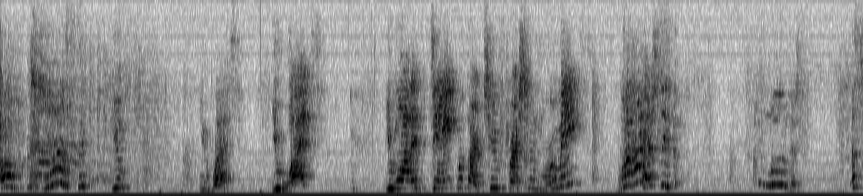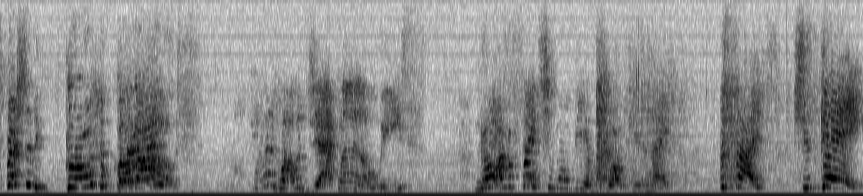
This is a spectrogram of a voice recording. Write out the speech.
oh, yes. You, you what? You what? You want a date with our two freshman roommates? What? Especially the, I love this. Especially the girl with the bug eyes. You want to go out with Jacqueline and Elise? No, I'm afraid she won't be able to go out with you tonight. Besides, she's gay.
